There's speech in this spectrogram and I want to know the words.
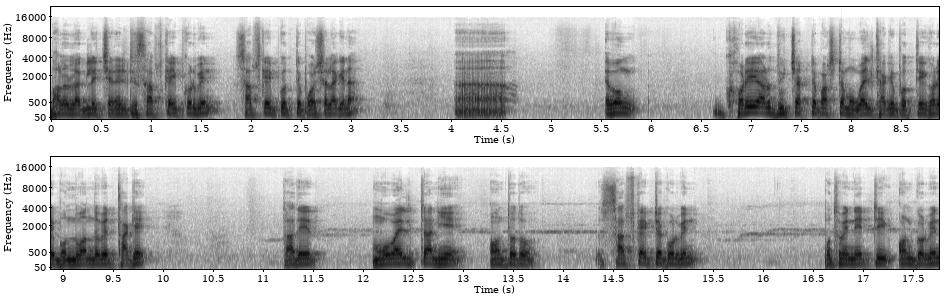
ভালো লাগলে চ্যানেলটি সাবস্ক্রাইব করবেন। সাবস্ক্রাইব করতে পয়সা লাগে না। এবং ঘরে আরও দু চারটে পাঁচটা মোবাইল থাকে, প্রত্যেক ঘরে বন্ধুবান্ধবের থাকে। তাদের মোবাইলটা নিয়ে অন্তত সাবস্ক্রাইবটা করবেন। প্রথমে নেটটি অন করবেন,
